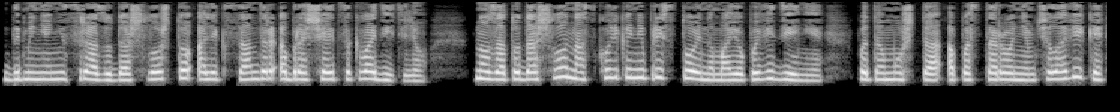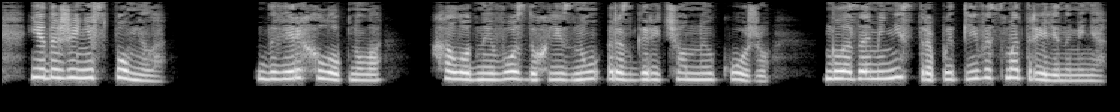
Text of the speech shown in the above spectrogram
До меня не сразу дошло, что Александр обращается к водителю, но зато дошло, насколько непристойно мое поведение, потому что о постороннем человеке я даже и не вспомнила. Дверь хлопнула. Холодный воздух лизнул разгоряченную кожу. Глаза министра пытливо смотрели на меня.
